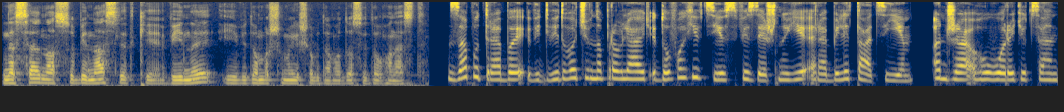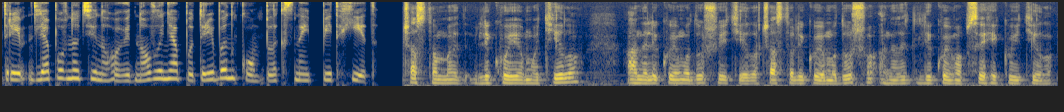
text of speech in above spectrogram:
несе на собі наслідки війни, і відомо, що ми їх ще будемо досить довго нести. За потреби відвідувачів направляють до фахівців з фізичної реабілітації, адже говорять у центрі для повноцінного відновлення потрібен комплексний підхід. Часто ми лікуємо тіло, а не лікуємо душу і тіло. Часто лікуємо душу, а не лікуємо психіку і тіло.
